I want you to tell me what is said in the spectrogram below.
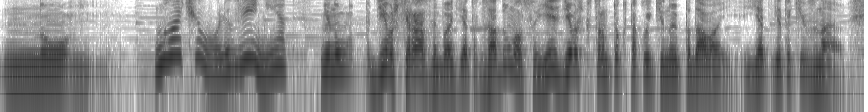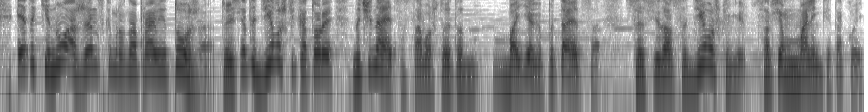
Ну, Ну а чего, любви нет. Не, ну, девушки разные бывают, я так задумался. Есть девушки, которым только такое кино и подавай. Я, я таких знаю. Это кино о женском равноправии тоже. То есть это девушки, которые... Начинается с того, что этот Боега пытается сосредотаться с девушкой, совсем маленькой такой,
